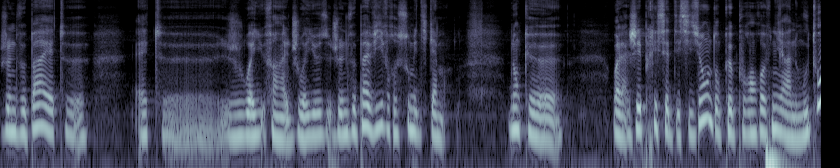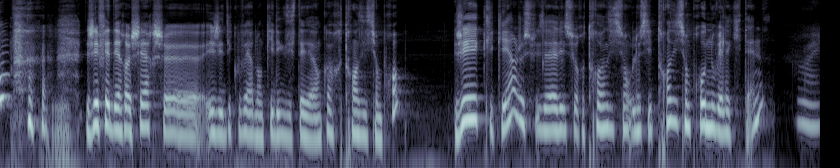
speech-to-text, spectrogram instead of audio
Je ne veux pas être, euh, être euh, joyeux, enfin, être joyeuse. Je ne veux pas vivre sous médicaments. Donc euh, voilà, j'ai pris cette décision. Donc euh, pour en revenir à nos moutons, j'ai fait des recherches euh, et j'ai découvert donc qu'il existait encore Transition Pro. J'ai cliqué, hein, je suis allée sur Transition, le site Transition Pro Nouvelle-Aquitaine. Ouais.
